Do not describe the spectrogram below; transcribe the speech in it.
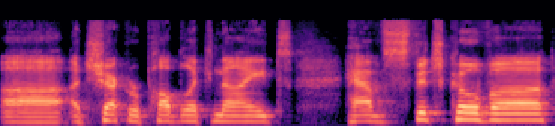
uh, a Czech Republic night. Have Svichkova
